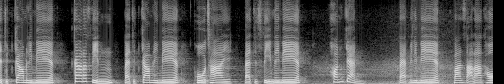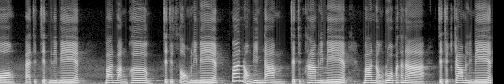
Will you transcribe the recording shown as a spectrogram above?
7.9มิลลิเมตร กาฬสิน 8.9มิลลิเมตร โพชัย 8.4มิลลิเมตร ขอนแก่น 8มิลลิเมตร บ้านสาลาทอง 8.7มิลลิเมตร บ้านวังเพิ่ม 7.2มิลลิเมตร บ้านหนองดินดำ 7.5มิลลิเมตร บ้านหนองรั่วพัฒนา 7.9มิลลิเมตร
